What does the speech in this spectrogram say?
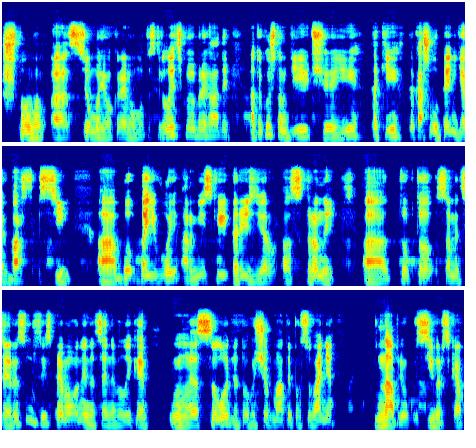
штурмом а, з 7-ї окремої мотострілецької бригади, а також там діють е, і такі така шелупень, як Барс 7 а, бо- бойовий армійський резерв страни. Тобто саме цей ресурс і спрямований на це невелике село для того, щоб мати просування в напрямку Сіверська.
